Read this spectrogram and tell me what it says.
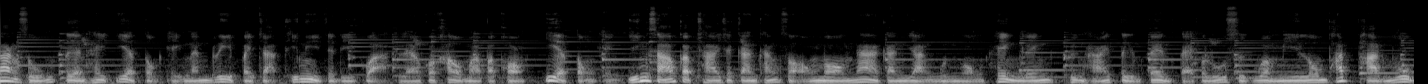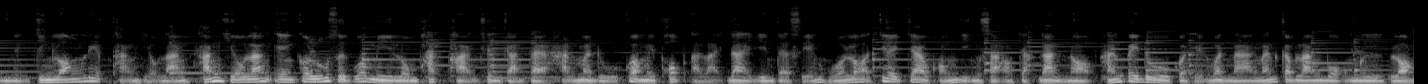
ร่างสูงเตือนให้เอี้ยตรงเองนั้นรีบไปจากที่นี่จะดีกว่า แล้วก็เข้ามาประคองเอี้ยตรงเองหญิงสาวกับชายชะกันทั้งสองมองหน้ากันอย่างงุนงงเพ่งเล้งพึ่งหายตื่นเต้น แต่ก็รู้สึกว่ามีลมพัดผ่านวูบหนึ่ง จึงร้องเรียกถังเหี่ยวหลังถังเหี่ยวหลังเองก็รู้สึกว่ามีลมพัดผ่านเช่นกัน แต่หันมาดูก็ไม่พบอะไร ได้ยินแต่เสียงหัวเราะเจ้ยเจ้าของหญิงสาวจากด้านนอก หันไปดูก็เห็นว่านางนั้นกำลังโบกมือร้อง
